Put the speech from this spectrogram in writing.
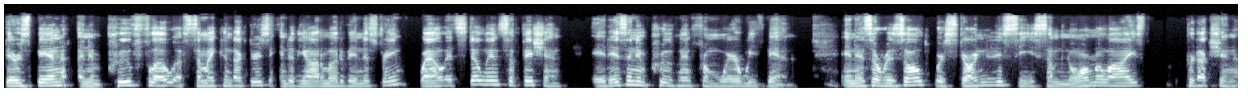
There's been an improved flow of semiconductors into the automotive industry. While it's still insufficient, it is an improvement from where we've been. And as a result, we're starting to see some normalized production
